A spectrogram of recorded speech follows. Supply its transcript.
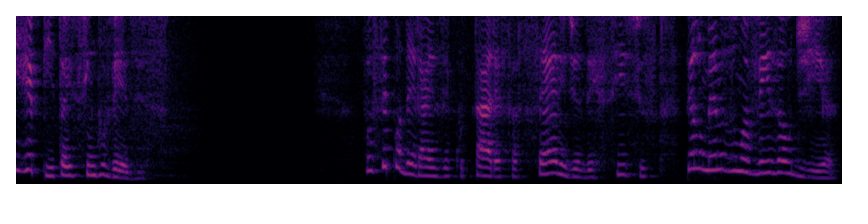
e repita as cinco vezes. Você poderá executar essa série de exercícios pelo menos uma vez ao dia,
